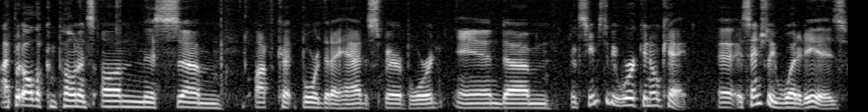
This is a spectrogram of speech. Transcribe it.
I put all the components on this um, offcut board that I had, the spare board, and um, it seems to be working okay. Uh, essentially what it is,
